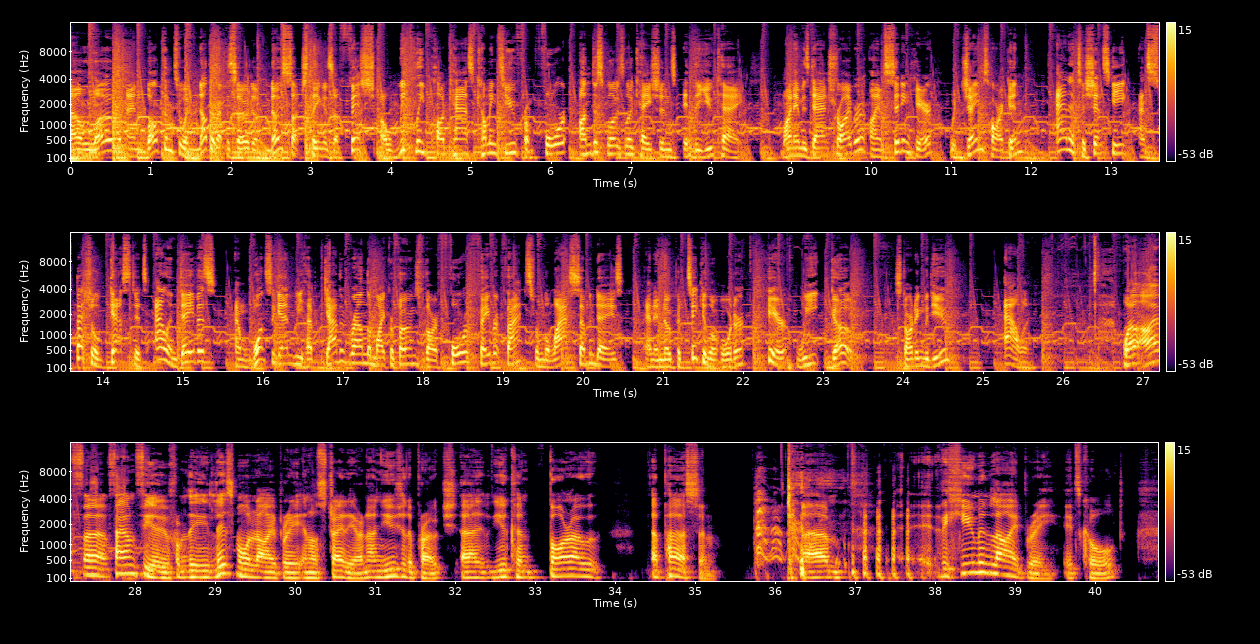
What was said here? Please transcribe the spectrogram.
Hello, and welcome to another episode of No Such Thing as a Fish, a weekly podcast coming to you from four undisclosed locations in the UK. My name is Dan Schreiber. I am sitting here with James Harkin, Anna Ptaszynski, and special guest, it's Alan Davies. And once again, we have gathered round the microphones with our four favorite facts from the last seven days. And in no particular order, here we go. Starting with you, Alan. Well, I've uh, found for you from the Lismore Library in Australia an unusual approach. Uh, you can borrow a person. um, the Human Library, it's called.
